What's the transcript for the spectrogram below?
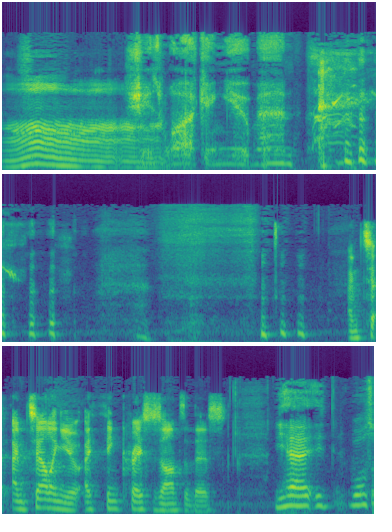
Oh, She's working you, man. I'm t- I'm telling you, I think Crais is onto this. Yeah, it was.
